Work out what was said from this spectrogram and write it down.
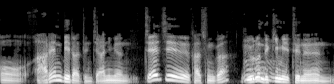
어 R&B라든지 아니면 재즈 가수인가 이런 음. 느낌이 드는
